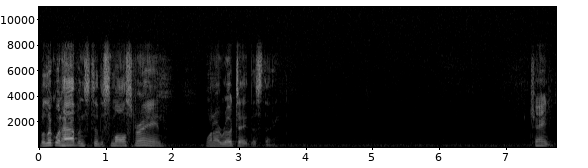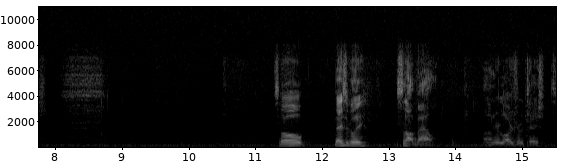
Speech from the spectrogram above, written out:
But look what happens to the small strain when I rotate this thing. Changes. So basically, it's not valid under large rotations.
